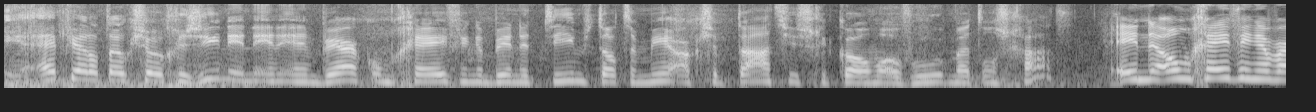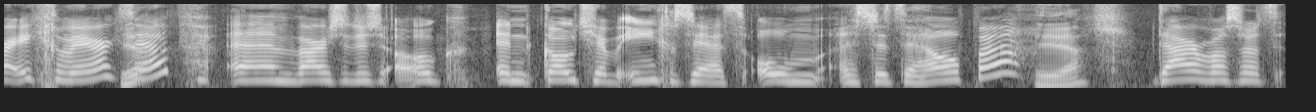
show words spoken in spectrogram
Heb jij dat ook zo gezien in, in, in werkomgevingen binnen teams... dat er meer acceptatie is gekomen over hoe het met ons gaat? In de omgevingen waar ik gewerkt heb... en waar ze dus ook een coach hebben ingezet om ze te helpen... Ja. daar was het,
